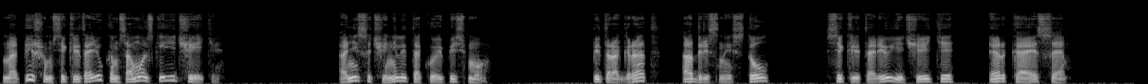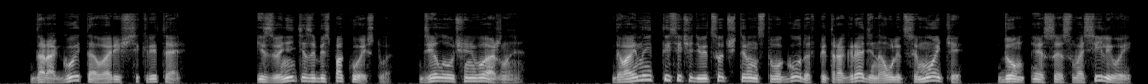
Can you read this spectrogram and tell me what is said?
Напишем секретарю комсомольской ячейки. Они сочинили такое письмо. Петроград, адресный стол, секретарю ячейки РКСМ. Дорогой товарищ секретарь, извините за беспокойство, дело очень важное. До войны 1914 года в Петрограде на улице Мойки, дом СС Васильевой,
